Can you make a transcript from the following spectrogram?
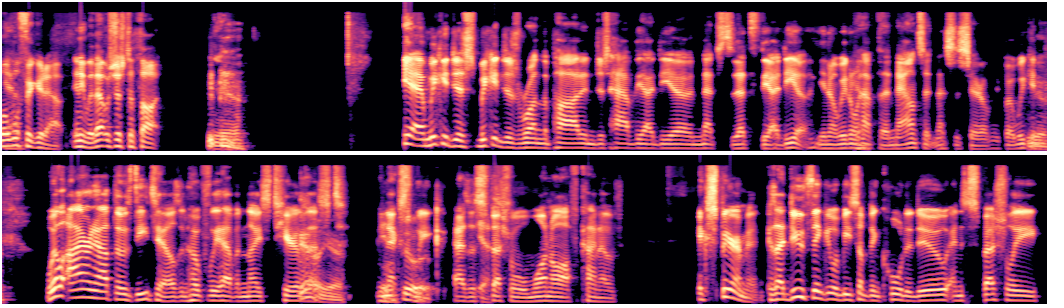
Well, Yeah. we'll figure it out. Anyway, that was just a thought. yeah. Yeah, and we could just we could just run the pod and just have the idea, and that's that's the idea. You know, we don't Yeah. have to announce it necessarily, but we can yeah. we'll iron out those details and hopefully have a nice tier Hell list yeah. next do week as a Yes. special one-off kind of experiment because I do think it would be something cool to do, and especially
